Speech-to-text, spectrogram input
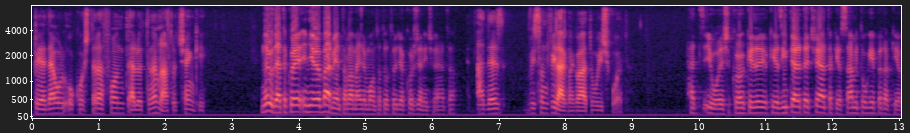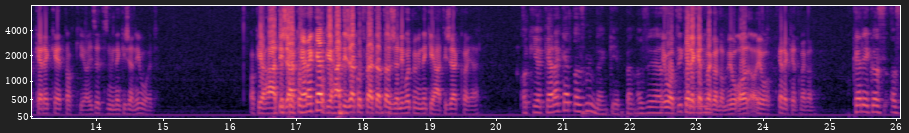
például okostelefont előtte nem látott senki. Na jó, de hát akkor ennyire bármilyen találmányra mondhatod, hogy akkor zseni csinálta. Hát de ez viszont világmegváltó is volt. Hát jó, és akkor aki az internetet csinálta, aki a számítógépet, aki a kereket, aki a izet, ez mindenki zseni volt? Aki a hátizsákot, a kereket- aki a hátizsákot feltette, az zseni volt, mert mindenki hátizsákkal jár. Aki a kereket, az mindenképpen. Azért Jó, hát kereket az, megadom, jó, a, a, jó, kereket megadom. A kerék az, az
